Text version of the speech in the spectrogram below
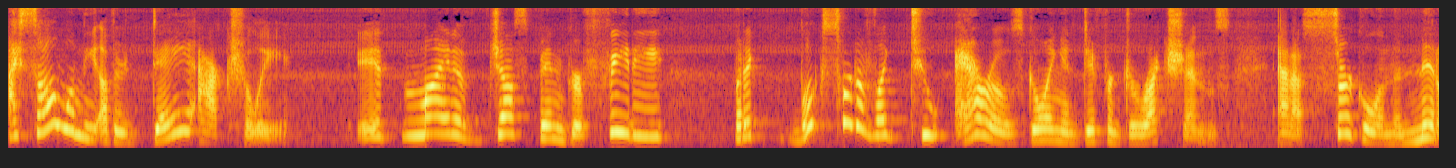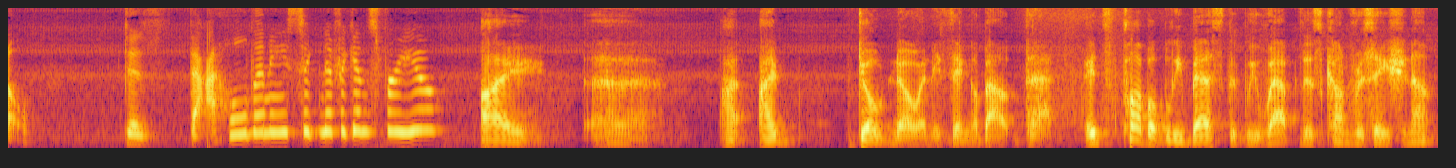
I saw one the other day, actually. It might have just been graffiti, but it looks sort of like two arrows going in different directions and a circle in the middle. Does that hold any significance for you? I, uh, I, I don't know anything about that. It's probably best that we wrap this conversation up.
